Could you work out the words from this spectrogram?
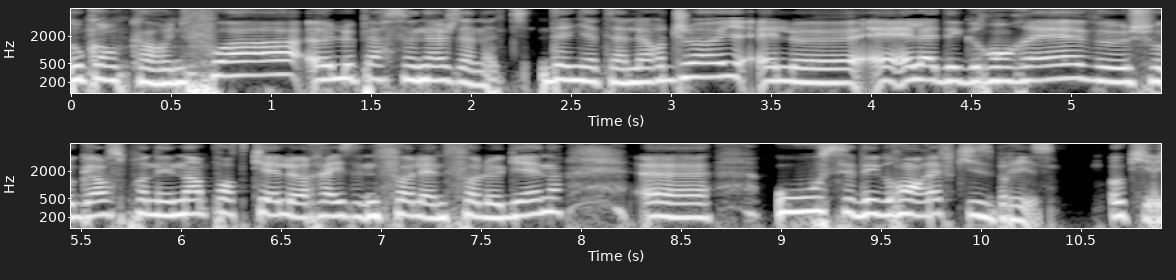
donc encore une fois, euh, le personnage d'Anya Taylor-Joy, elle, euh, elle a des grands rêves. euh, Showgirls, prenez n'importe quel Rise and Fall and Fall Again, euh, où c'est des grands rêves qui se brisent. Ok.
